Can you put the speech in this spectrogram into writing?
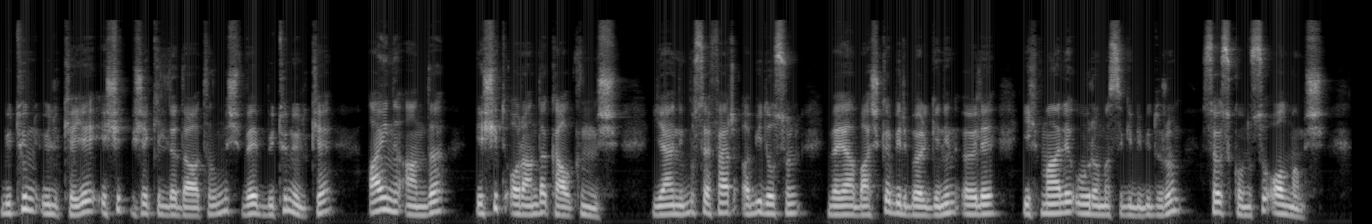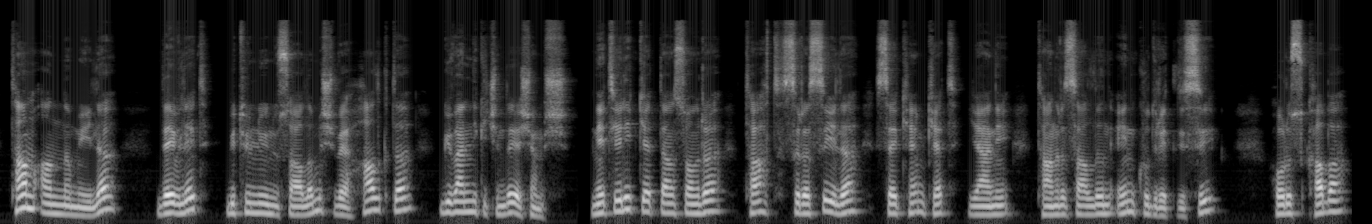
bütün ülkeye eşit bir şekilde dağıtılmış ve bütün ülke aynı anda eşit oranda kalkınmış. Yani bu sefer Abidos'un veya başka bir bölgenin öyle ihmale uğraması gibi bir durum söz konusu olmamış. Tam anlamıyla devlet bütünlüğünü sağlamış ve halk da güvenlik içinde yaşamış. Netelikket'ten sonra taht sırasıyla Sekhemket yani tanrısallığın en kudretlisi Horus Kaba,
